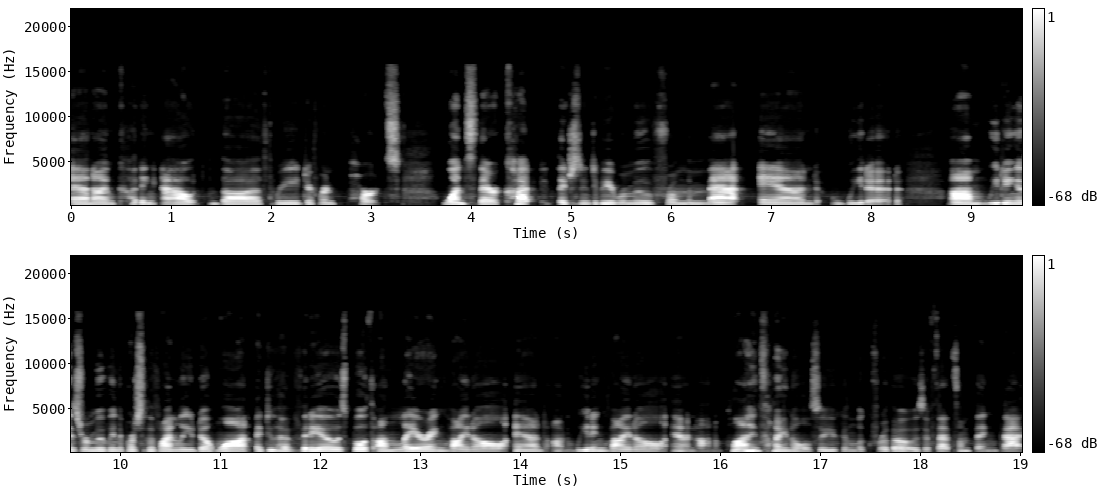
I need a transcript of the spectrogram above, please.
and I'm cutting out the three different parts. Once they're cut, they just need to be removed from the mat and weeded. Um, weeding is removing the parts of the vinyl you don't want. I do have videos both on layering vinyl and on weeding vinyl and on applying vinyl, so you can look for those if that's something that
